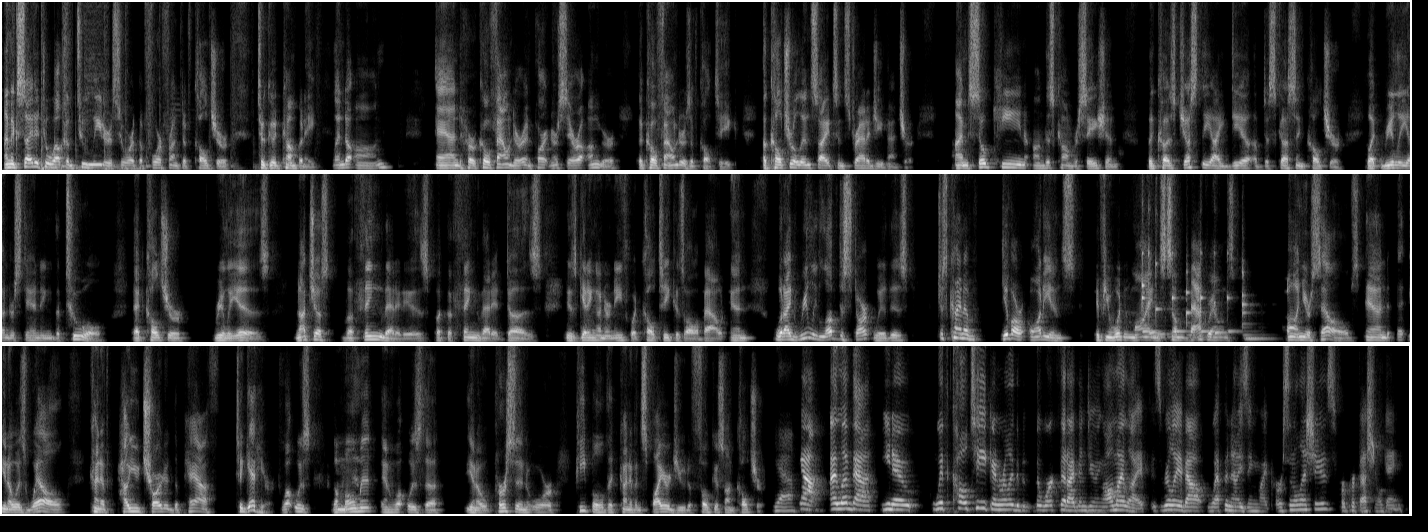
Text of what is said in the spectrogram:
I'm excited to welcome two leaders who are at the forefront of culture to Good Company. Linda Ong and her co founder and partner, Sarah Unger, the co founders of Cultique, a cultural insights and strategy venture. I'm so keen on this conversation because just the idea of discussing culture, but really understanding the tool that culture really is, not just the thing that it is, but the thing that it does, is getting underneath what Cultique is all about. And what I'd really love to start with is just kind of give our audience, if you wouldn't mind, some backgrounds on yourselves and, eh, you know, as well, kind of how you charted the path to get here. What was the mm-hmm. moment and what was the, you know, person or people that kind of inspired you to focus on culture? Yeah. Yeah. I love that. You know, with Cultique and really the, the work that I've been doing all my life is really about weaponizing my personal issues for professional gain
